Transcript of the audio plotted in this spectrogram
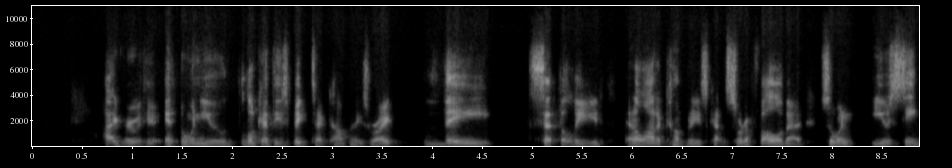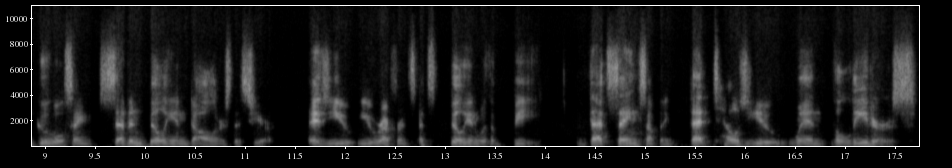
I agree with you. And when you look at these big tech companies, right, they set the lead and a lot of companies kind of sort of follow that. So when you see Google saying 7 billion dollars this year, as you you reference, that's billion with a B. That's saying something. That tells you when the leaders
